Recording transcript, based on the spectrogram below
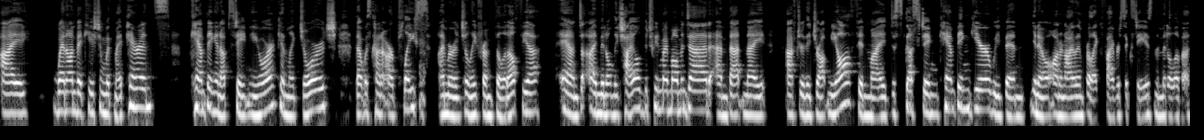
I went on vacation with my parents camping in upstate New York and Lake George. That was kind of our place. I'm originally from Philadelphia. And I'm an only child between my mom and dad. And that night, after they dropped me off in my disgusting camping gear, we'd been, you know, on an island for like five or six days in the middle of a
